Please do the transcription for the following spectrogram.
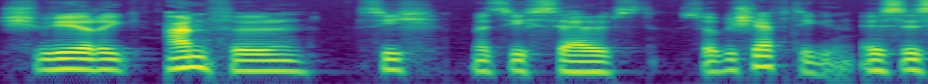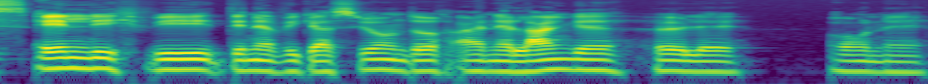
schwierig anfühlen, sich mit sich selbst zu beschäftigen. Es ist ähnlich wie die Navigation durch eine lange Höhle ohne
